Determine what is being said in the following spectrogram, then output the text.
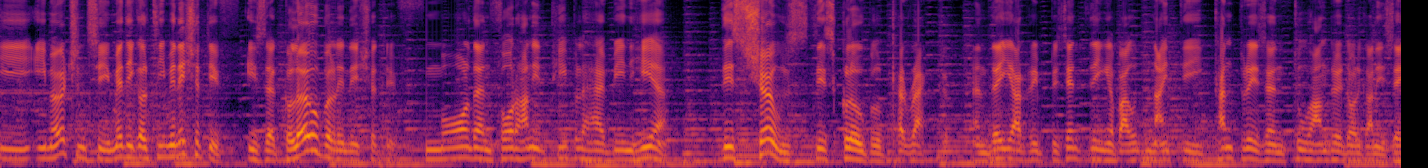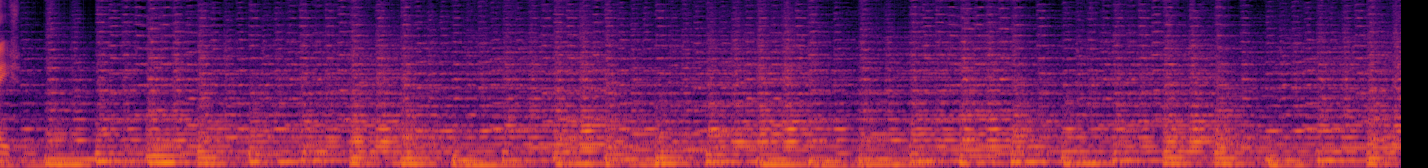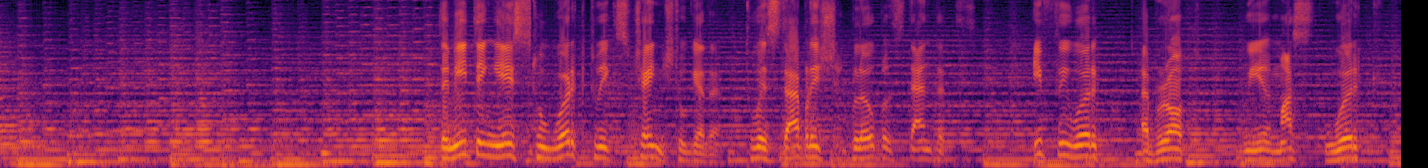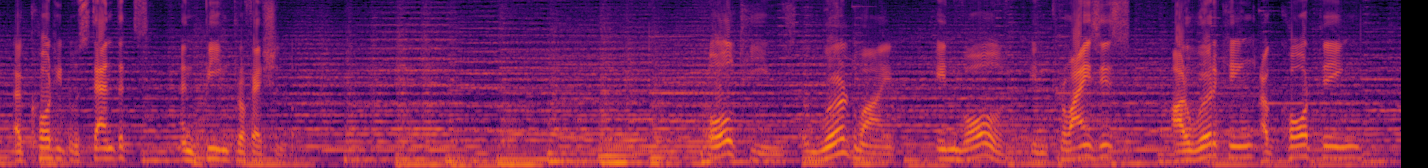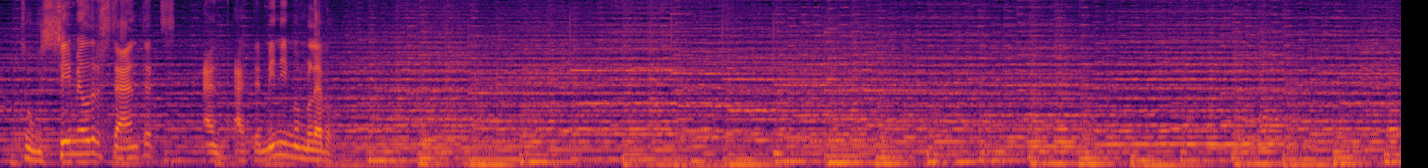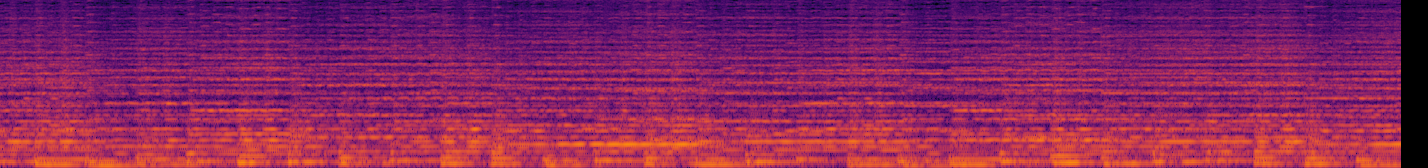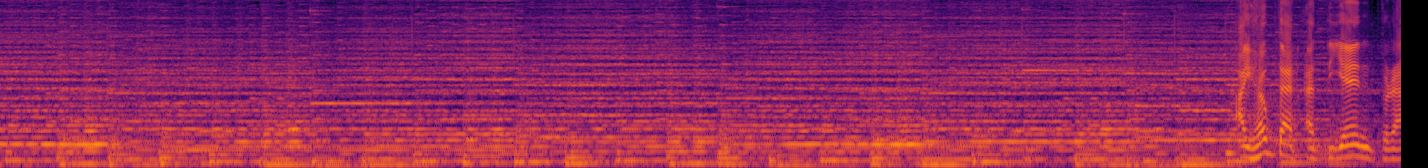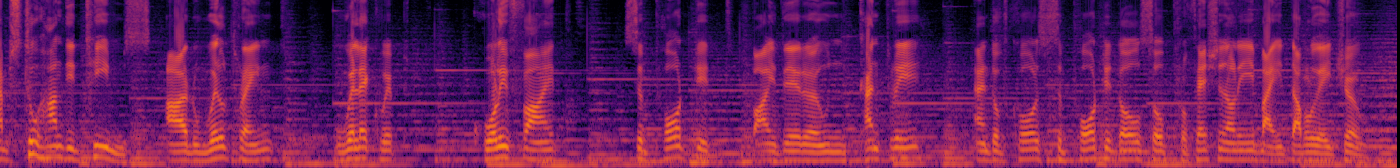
The Emergency Medical Team Initiative is a global initiative. More than 400 people have been here. This shows this global character and they are representing about 90 countries and 200 organizations. The meeting is to work to exchange together, to establish global standards. If we work abroad, we must work according to standards and being professional. All teams worldwide involved in crisis are working according to similar standards and at the minimum level. I hope that at the end, perhaps 200 teams are well trained, well equipped, qualified, supported by their own country, and of course supported also professionally by WHO.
